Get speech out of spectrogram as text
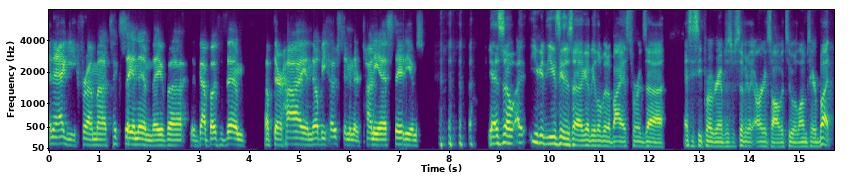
an Aggie from uh, Texas A&M. They've uh, they've got both of them up there high, and they'll be hosting in their tiny ass stadiums. yeah, so uh, you can you can see there's uh, going to be a little bit of bias towards uh, SEC programs, and specifically Arkansas with two alums here. But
